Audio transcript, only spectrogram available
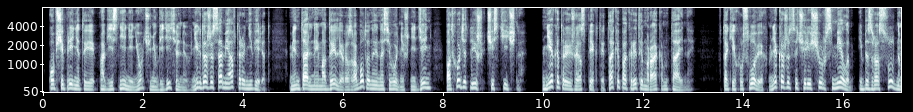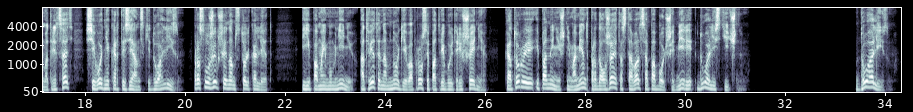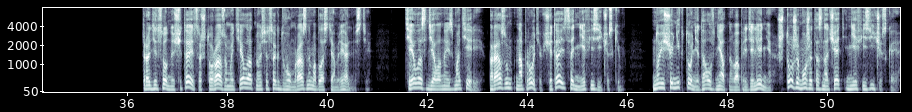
Общепринятые объяснения не очень убедительны, в них даже сами авторы не верят. Ментальные модели, разработанные на сегодняшний день, подходят лишь частично. Некоторые же аспекты так и покрыты мраком тайны. В таких условиях мне кажется чересчур смелым и безрассудным отрицать сегодня картезианский дуализм, прослуживший нам столько лет. И, по моему мнению, ответы на многие вопросы потребуют решения, которое и по нынешний момент продолжает оставаться по большей мере дуалистичным. Дуализм. Традиционно считается, что разум и тело относятся к двум разным областям реальности. Тело сделано из материи, разум, напротив, считается не физическим. Но еще никто не дал внятного определения, что же может означать нефизическое –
